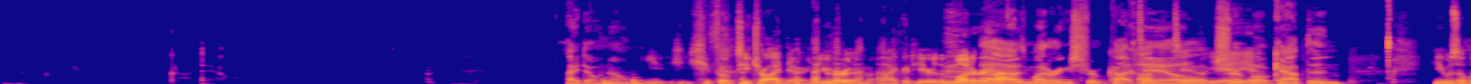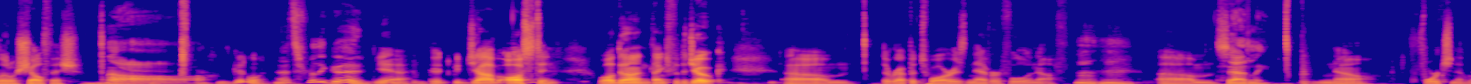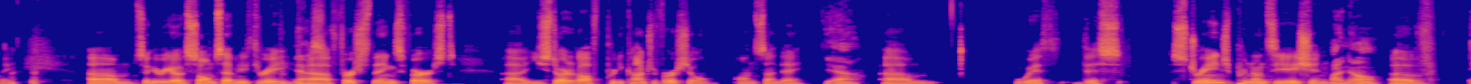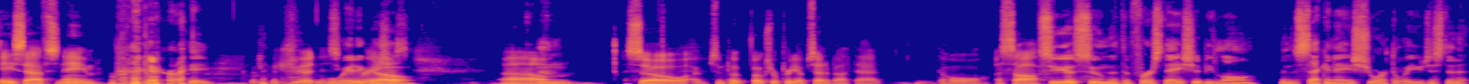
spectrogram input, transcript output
I don't know. You, you folks, he tried there. You heard him. I could hear the muttering. Ah, I was muttering shrimp cocktail, Cocktail, yeah, shrimp yeah. boat captain. He was a little shellfish. Oh, Good one. that's really good. Yeah, good good job, Austin. Well done. Thanks for the joke. Um, the repertoire is never full enough. hmm Um, Sadly, no, fortunately. um, so here we go. Psalm 73. Yes. Uh, first things first. Uh, you started off pretty controversial on Sunday yeah, um, with this strange pronunciation I know. of Asaph's name. Right, right. Goodness Way to go. Um, so uh, some po- folks were pretty upset about that. The whole Asaph, So you assume that the first day should be long and the second A is short, the way you just did it?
